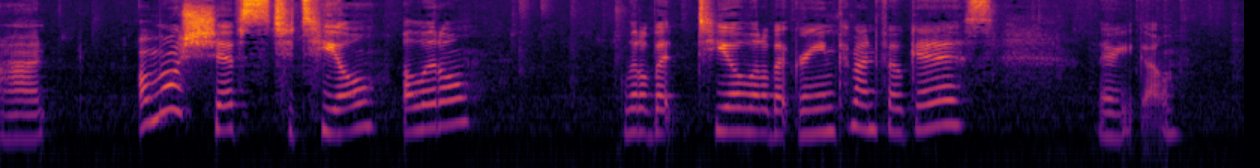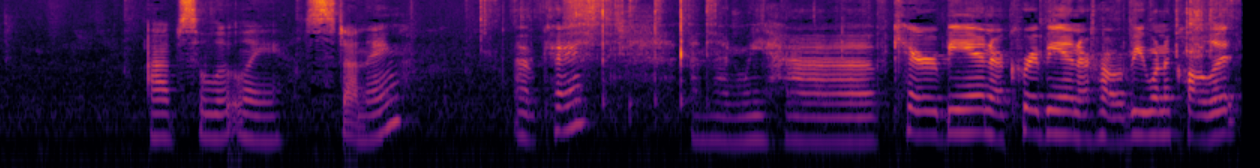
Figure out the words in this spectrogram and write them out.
uh, almost shifts to teal a little. A little bit teal, a little bit green. Come on, focus. There you go. Absolutely stunning. Okay. And then we have Caribbean or Caribbean or however you want to call it.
